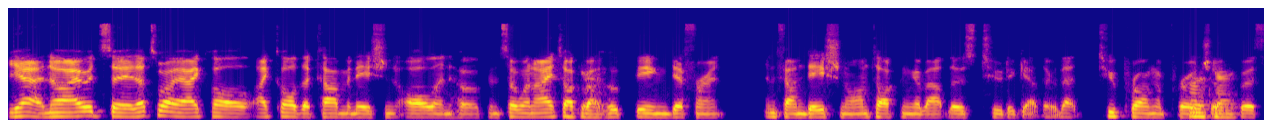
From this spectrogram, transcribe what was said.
Yeah, no, I would say that's why I call I call the combination all in hope. And so when I talk okay. about hope being different and foundational, I'm talking about those two together, that two prong approach okay. of both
